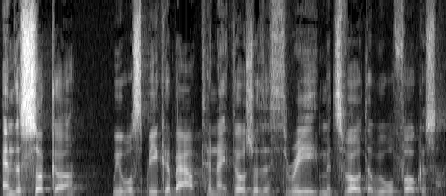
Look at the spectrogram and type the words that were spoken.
and the sukkah, we will speak about tonight. Those are the three mitzvot that we will focus on.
